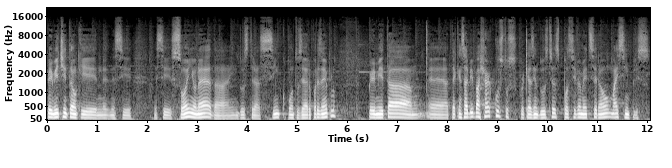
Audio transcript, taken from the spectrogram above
permite então que nesse, nesse sonho né, da indústria 5.0, por exemplo, permita é, até quem sabe baixar custos, porque as indústrias possivelmente serão mais simples.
